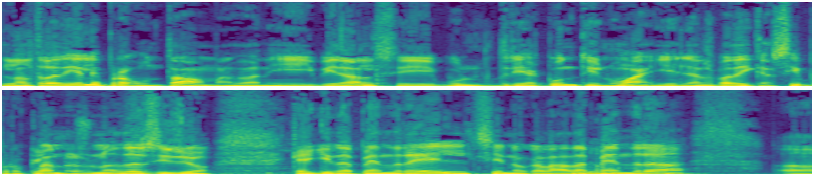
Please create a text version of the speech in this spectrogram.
L'altre dia li preguntàvem a Dani Vidal si voldria continuar i ell ens va dir que sí però clar, no és una decisió que hagi de prendre ell sinó que l'ha de prendre eh,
